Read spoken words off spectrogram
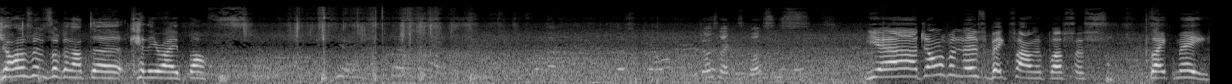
Jonathan's looking at the Kitty Ride bus. He does like his buses. Yeah, Jonathan is a big fan of buses, like me.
